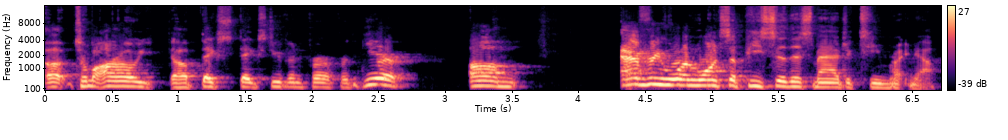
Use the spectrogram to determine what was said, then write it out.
uh, tomorrow. Thanks, thanks, Duvin, for for the gear. Um, everyone wants a piece of this Magic team right now.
